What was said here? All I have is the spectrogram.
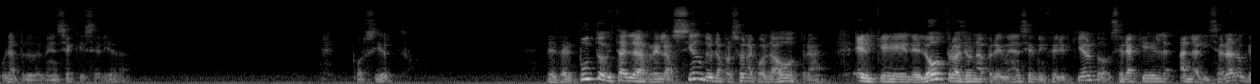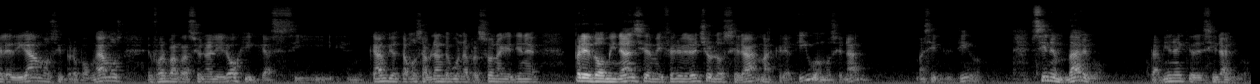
una predominancia que se hereda. Por cierto, desde el punto de vista de la relación de una persona con la otra, el que en el otro haya una predominancia del hemisferio izquierdo, será que él analizará lo que le digamos y propongamos en forma racional y lógica. Si en cambio estamos hablando con una persona que tiene predominancia del hemisferio derecho, lo será más creativo, emocional más intuitivo. Sin embargo, también hay que decir algo.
